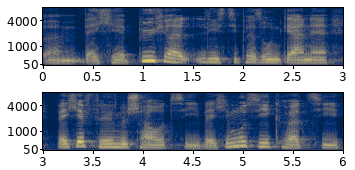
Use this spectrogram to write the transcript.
ähm, welche Bücher liest die Person gerne, welche Filme schaut sie, welche Musik hört sie,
